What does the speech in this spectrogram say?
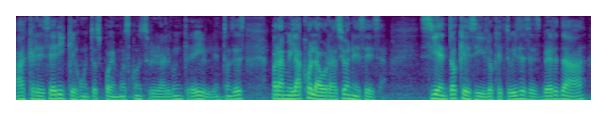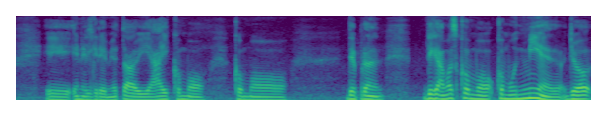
a crecer y que juntos podemos construir algo increíble. Entonces, para mí la colaboración es esa. Siento que sí, lo que tú dices es verdad. Eh, en el gremio todavía hay como, como, de pronto, digamos como, como un miedo. Yo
